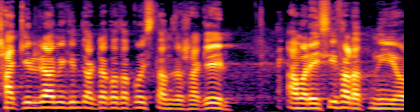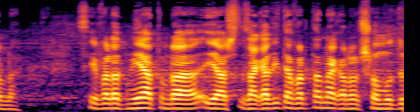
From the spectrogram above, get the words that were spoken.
শাকিলরা আমি কিন্তু একটা কথা কইতাম যে, শাকিল, আমার এই সিফারাত নিও না। সিফারাত নিয়ে তোমরা ইয়া জায়গা দিতে পারতাম না, কারণ সমুদ্র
